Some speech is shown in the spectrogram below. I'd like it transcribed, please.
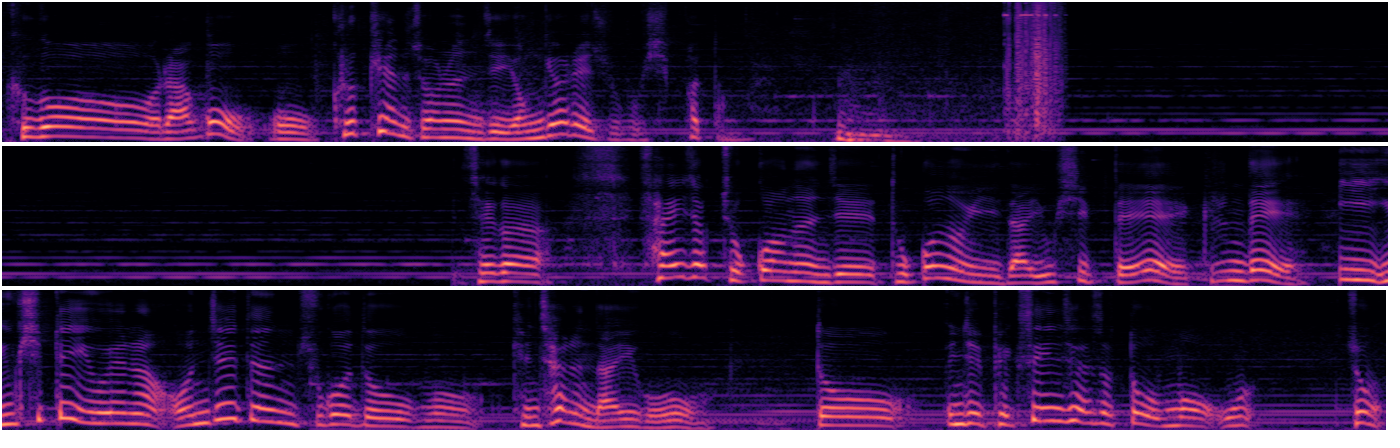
그거라고 오, 그렇게 저는 이제 연결해주고 싶었던 거예요. 음. 제가 사회적 조건은 이제 독거노인이다 60대 그런데 이 60대 이후에는 언제든 죽어도 뭐 괜찮은 나이고 또 이제 100세 인생에서 또 뭐 좀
